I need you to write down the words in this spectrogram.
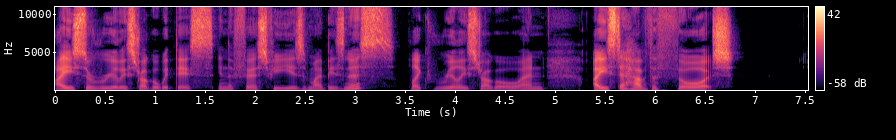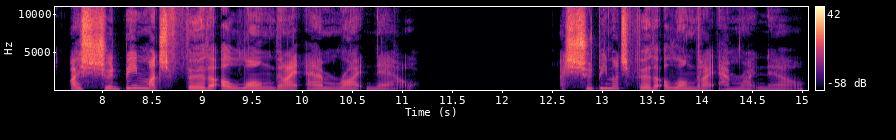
I used to really struggle with this in the first few years of my business, like, really struggle. And I used to have the thought, I should be much further along than I am right now. I should be much further along than I am right now.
